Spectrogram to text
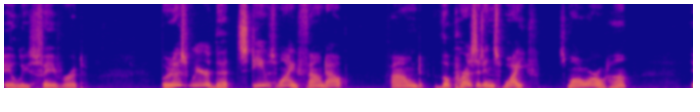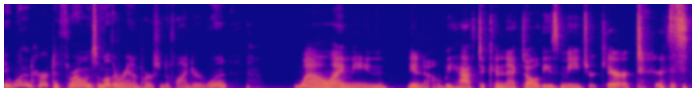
a least favorite. But it is weird that Steve's wife found out, found the president's wife. Small world, huh? It wouldn't hurt to throw in some other random person to find her, wouldn't it? Well, I mean, you know, we have to connect all these major characters.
